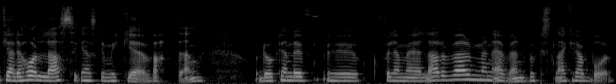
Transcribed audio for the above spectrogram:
kan det hållas ganska mycket vatten. Och då kan det följa med larver men även vuxna krabbor.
